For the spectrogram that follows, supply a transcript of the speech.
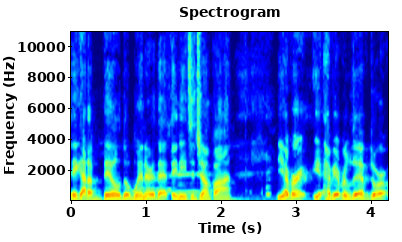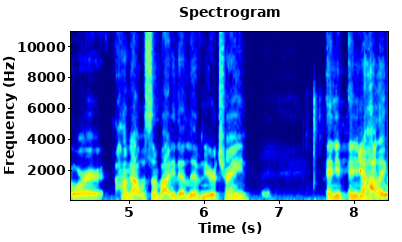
they got to build a winner that they need to jump on. You ever have you ever lived or, or hung out with somebody that lived near a train? And you, and you yeah, know how like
